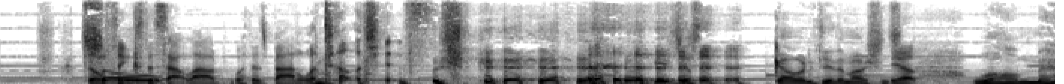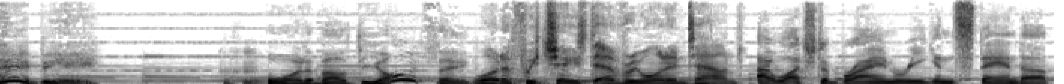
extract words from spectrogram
Bill So- thinks this out loud with his battle intelligence. He's just going through the motions. Yep. Well, maybe. Mhm. What about the other thing? What if we chased everyone in town? I watched a Brian Regan stand up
